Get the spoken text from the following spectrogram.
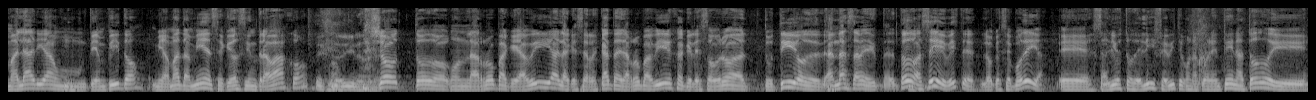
Malaria un tiempito, mi mamá también se quedó sin trabajo. Yo todo con la ropa que había, la que se rescata de la ropa vieja que le sobró a tu tío, andás a ver, todo así, ¿viste? Lo que se podía. Eh, salió esto del IFE, ¿viste? Con la cuarentena, todo y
